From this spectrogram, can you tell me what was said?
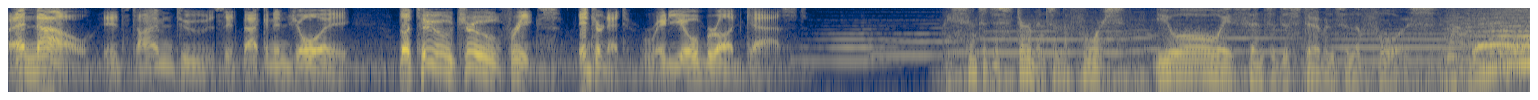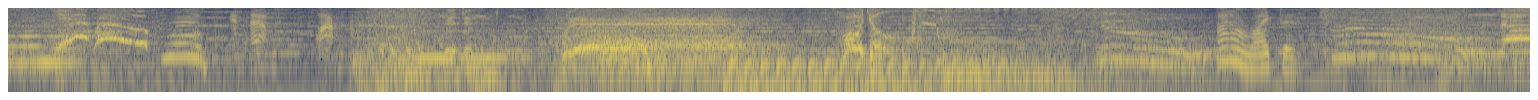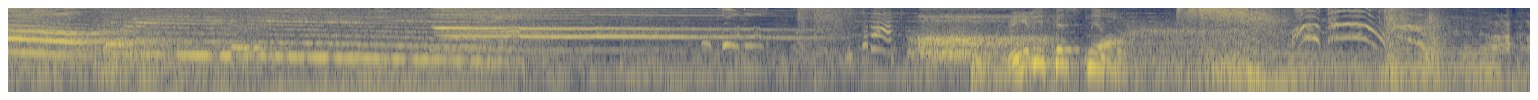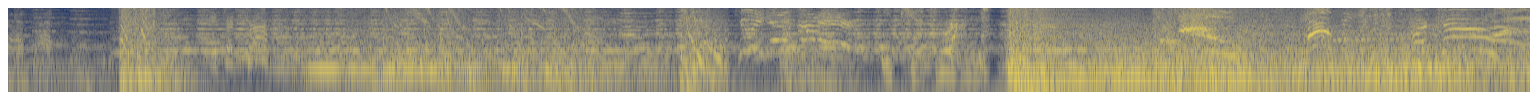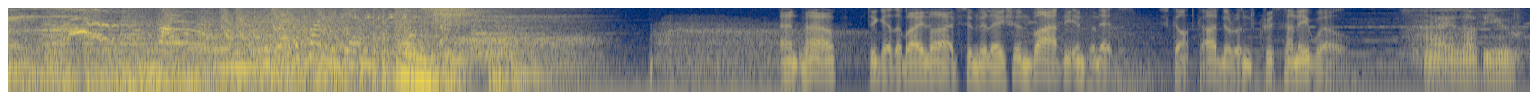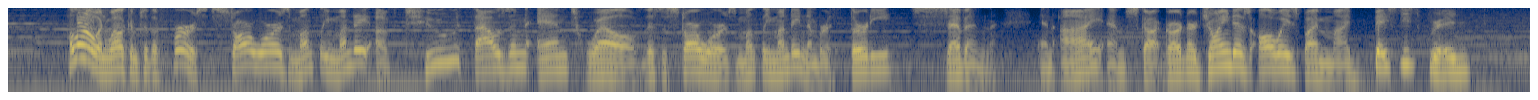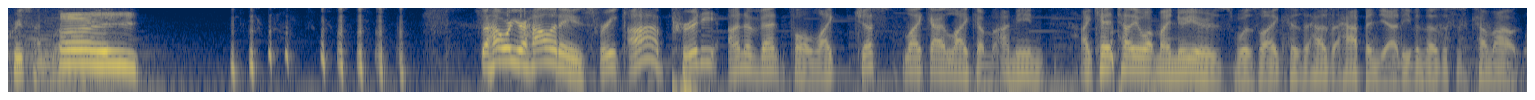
And now it's time to sit back and enjoy the Two True Freaks Internet Radio Broadcast. I sense a disturbance in the Force. You always sense a disturbance in the Force. We're doomed. I don't like this. Really pissed me off. Oh, it's a trap! And now, together by live simulation via the internet, Scott Gardner and Chris Honeywell. I love you. Hello and welcome to the first Star Wars Monthly Monday of 2012. This is Star Wars Monthly Monday number 37. And I am Scott Gardner, joined as always by my bestest friend, Chris Honeywell. Hi! So, how are your holidays, freak? Ah, pretty uneventful. Like just like I like them. I mean, I can't tell you what my New Year's was like because it hasn't happened yet. Even though this has come out,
